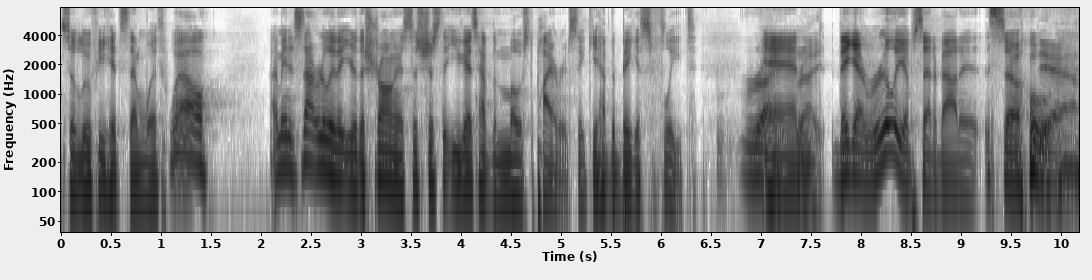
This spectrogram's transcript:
So Luffy hits them with, "Well, I mean, it's not really that you're the strongest. It's just that you guys have the most pirates. Like you have the biggest fleet." Right. and right. they get really upset about it. So Yeah.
